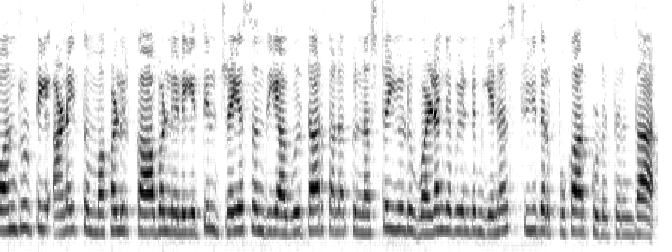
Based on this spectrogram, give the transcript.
பன்ருட்டி அனைத்து மகளிர் காவல் நிலையத்தில் ஜெயசந்தியா வீட்டார் தனக்கு நஷ்டஈடு வழங்க வேண்டும் என ஸ்ரீதர் புகார் கொடுத்திருந்தார்.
